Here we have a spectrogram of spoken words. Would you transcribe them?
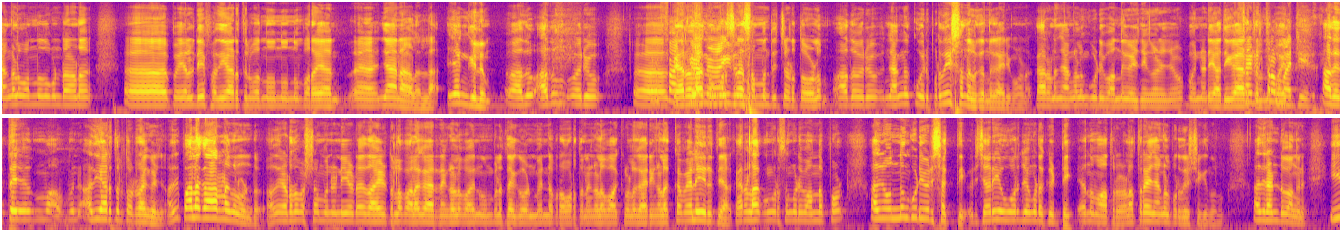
ഞങ്ങൾ വന്നതുകൊണ്ടാണ് ഇപ്പോൾ എൽ ഡി എഫ് അധികാരത്തിൽ വന്നതെന്നൊന്നും പറയാൻ ഞാൻ ഞാനാളല്ല. എങ്കിലും അത് അതും ഒരു കേരള കോൺഗ്രസിനെ ആയിരുന്നു. സംബന്ധിച്ചിടത്തോളം അതൊരു ഞങ്ങൾക്ക് ഒരു പ്രതീക്ഷ നൽകുന്ന കാര്യമാണ്. കാരണം ഞങ്ങളും കൂടി വന്നു കഴിഞ്ഞു കഴിഞ്ഞാൽ മുന്നണി അധികാരത്തിൽ. അതെ അധികാരത്തിൽ തുടരാൻ കഴിഞ്ഞു. അതിന് പല കാരണങ്ങളുണ്ട്. അത് ഇടതുപക്ഷ മുന്നണിയുടേതായിട്ടുള്ള പല കാരണങ്ങളും അതിന് മുമ്പിലത്തെ ഗവൺമെന്റിന്റെ പ്രവർത്തനങ്ങൾ ബാക്കിയുള്ള കാര്യങ്ങളൊക്കെ വിലയിരുത്തിയ. കേരള കോൺഗ്രസും കൂടി വന്നപ്പോൾ അതിനൊന്നും കൂടി ഒരു ശക്തി ഒരു ചെറിയ ഊർജം കൂടെ കിട്ടി എന്ന് മാത്രമേ ഉള്ളൂ. അത്രേ ഞങ്ങൾ പ്രതീക്ഷിക്കുന്നുള്ളൂ. അത് രണ്ടും അങ്ങനെ. ഈ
